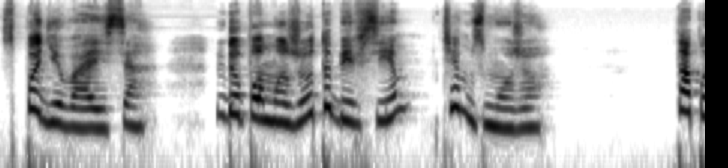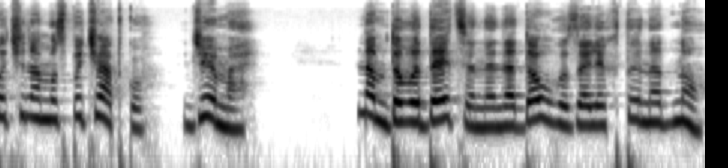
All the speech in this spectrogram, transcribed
Сподіваюся, допоможу тобі всім, чим зможу. Та почнемо спочатку, Джиме. Нам доведеться ненадовго залягти на дно,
